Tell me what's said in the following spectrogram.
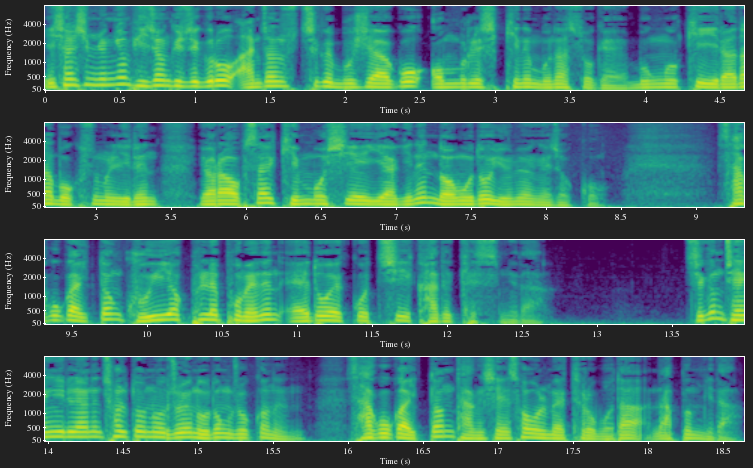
2016년 비정규직으로 안전수칙을 무시하고 업무를 시키는 문화 속에 묵묵히 일하다 목숨을 잃은 19살 김모 씨의 이야기는 너무도 유명해졌고 사고가 있던 구의역 플랫폼에는 애도의 꽃이 가득했습니다. 지금 쟁의를 하는 철도 노조의 노동 조건은 사고가 있던 당시의 서울 메트로보다 나쁩니다.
